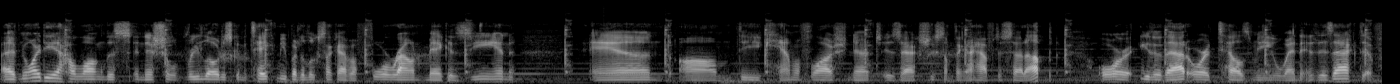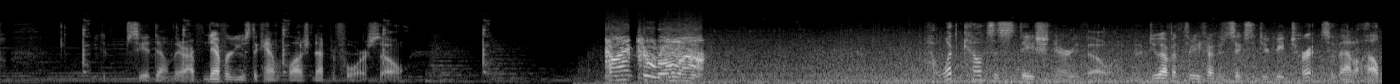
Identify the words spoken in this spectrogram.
I have no idea how long this initial reload is going to take me, but it looks like I have a four-round magazine, and um, the camouflage net is actually something I have to set up, or either that or it tells me when it is active you can see it down there. I've never used the camouflage net before, so. Time to roll out. What counts as stationary, though? I do have a 360 degree turret, so that'll help.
